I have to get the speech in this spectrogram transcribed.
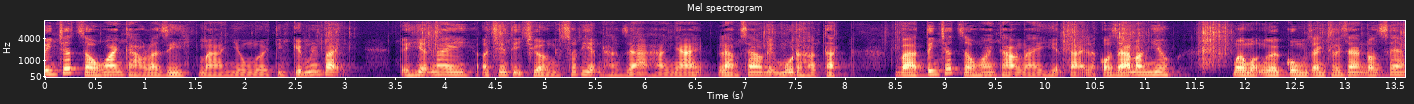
Tinh chất dầu hoa anh thảo là gì mà nhiều người tìm kiếm đến vậy? Để hiện nay ở trên thị trường thì xuất hiện hàng giả, hàng nhái, làm sao để mua được hàng thật? Và tinh chất dầu hoa anh thảo này hiện tại là có giá bao nhiêu? Mời mọi người cùng dành thời gian đón xem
